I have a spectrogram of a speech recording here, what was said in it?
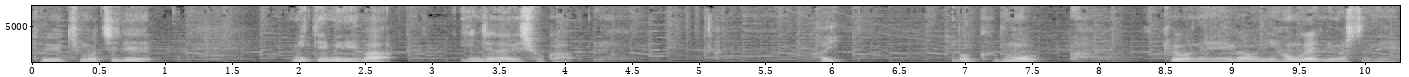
という気持ちで見てみればいいんじゃないでしょうか。はい。僕も今日はね映画を2本ぐらい見ましたね。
